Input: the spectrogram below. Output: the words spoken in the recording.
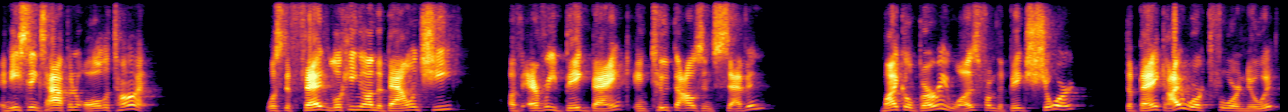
And these things happen all the time. Was the Fed looking on the balance sheet of every big bank in 2007? Michael Burry was from the big short. The bank I worked for knew it.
